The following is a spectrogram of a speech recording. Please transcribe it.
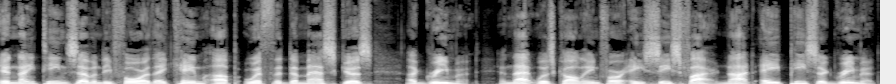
In 1974, they came up with the Damascus Agreement, and that was calling for a ceasefire, not a peace agreement,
